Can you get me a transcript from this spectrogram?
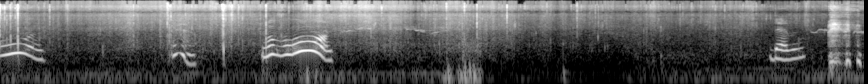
Вон. Де? Ну вон. Де він?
